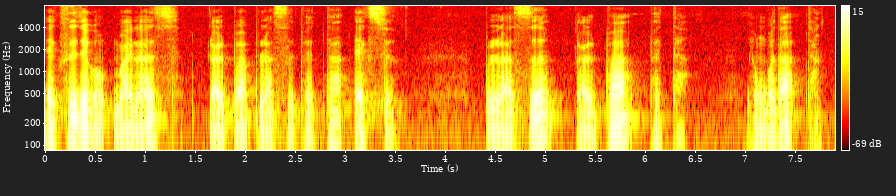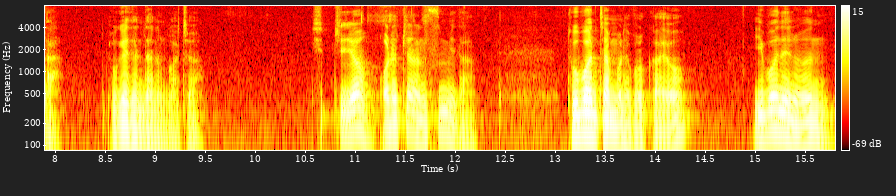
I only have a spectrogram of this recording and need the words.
x제곱 마이너스 알파 플러스 베타 x 플러스 알파 베타 0보다 작다. 요게 된다는 거죠. 쉽지요? 어렵진 않습니다. 두 번째 한번 해볼까요? 이번에는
